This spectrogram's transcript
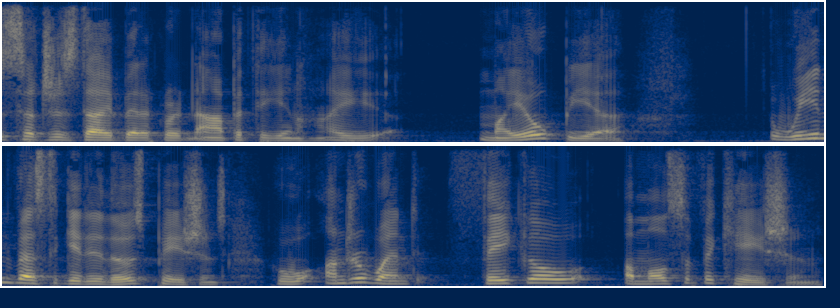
such as diabetic retinopathy and high myopia, we investigated those patients who underwent phacoemulsification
